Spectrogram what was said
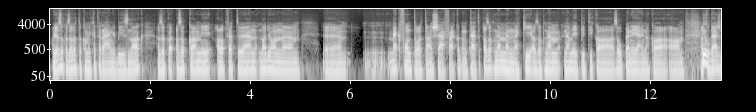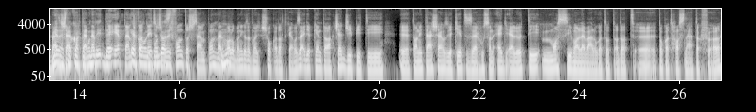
hogy azok az adatok, amiket ránk bíznak, azok, azokkal mi alapvetően nagyon megfontoltan sáfárkodunk, tehát azok nem mennek ki, azok nem, nem építik az OpenAI-nak a, a, a Jó, tudásbázisát. Nem ezt mondani, de értem, értem, csak, az, csak ez egy fontos szempont, mert uh-huh. valóban igazad van, hogy sok adat kell hozzá. Egyébként a ChatGPT tanításához, ugye 2021 előtti masszívan leválogatott adatokat használtak föl,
